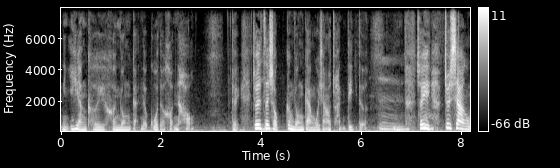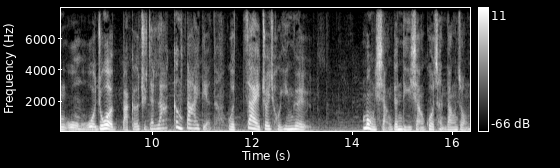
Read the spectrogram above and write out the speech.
你依然可以很勇敢的过得很好。对，就是这首更勇敢，我想要传递的。嗯，嗯，所以就像我，嗯、我如果把格局再拉更大一点，我在追求音乐梦想跟理想的过程当中，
